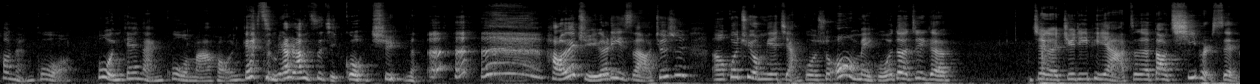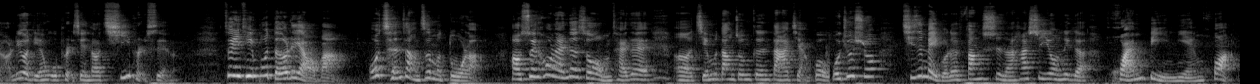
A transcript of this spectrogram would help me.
好难过。我应该难过吗？哈，应该怎么样让自己过去呢？好，再举一个例子啊，就是呃，过去我们也讲过说，哦，美国的这个这个 GDP 啊，这个到七 percent 啊，六点五 percent 到七 percent 了，这一听不得了吧？我成长这么多了。好，所以后来那时候我们才在呃节目当中跟大家讲过，我就说，其实美国的方式呢，它是用那个环比年化，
